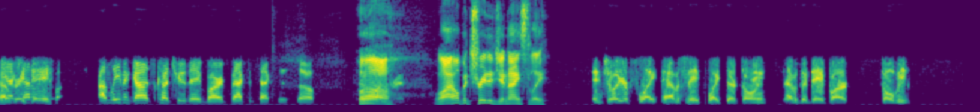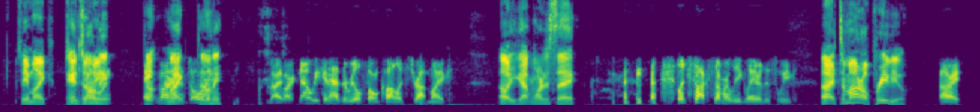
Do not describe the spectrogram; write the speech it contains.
Have Yeah, a great day. leave- I'm leaving God's country today, Bart. Back to Texas. So Oh, well, I hope it treated you nicely. Enjoy your flight. Have a safe flight there, Tony. Have a good day, Bart. Toby. See you, Mike. See and you, Tony. Tony. Hey, Bart, Mike, Tony. Tony. Bye. Bart, now we can have the real phone call. Let's drop Mike. Oh, you got more to say? Let's talk summer league later this week. All right, tomorrow preview. All right,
